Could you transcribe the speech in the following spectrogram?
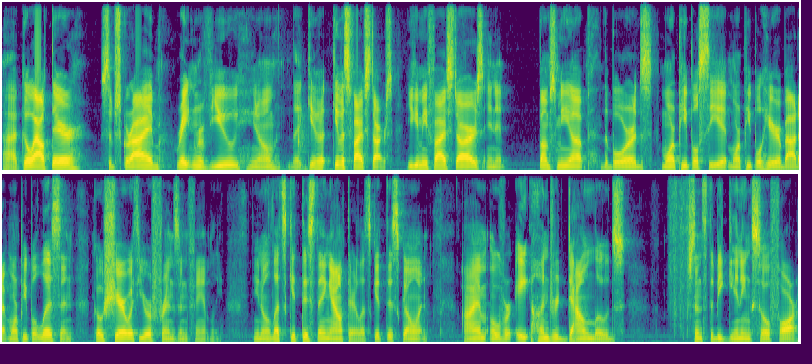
Uh, go out there, subscribe, rate and review. You know, give give us five stars. You give me five stars, and it bumps me up the boards. More people see it, more people hear about it, more people listen. Go share with your friends and family. You know, let's get this thing out there. Let's get this going. I'm over 800 downloads f- since the beginning so far.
